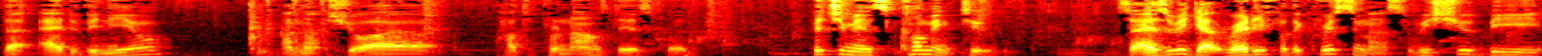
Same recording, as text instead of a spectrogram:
the advenio. I'm not sure uh, how to pronounce this, but which means coming to. So as we get ready for the Christmas, we should be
